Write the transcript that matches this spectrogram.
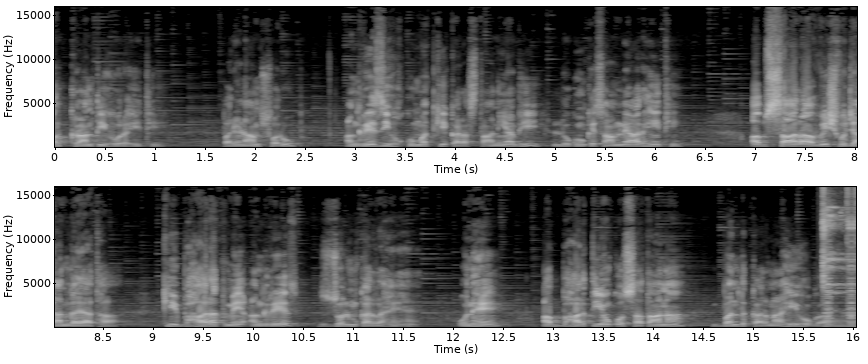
और क्रांति हो रही थी। परिणाम स्वरूप अंग्रेज़ी हुकूमत की करस्तानियाँ भी लोगों के सामने आ रही थीं। अब सारा विश्व जान गया था कि भारत में अंग्रेज़ जुल्म कर रहे हैं। उन्हें अब भारतीयों को सताना बंद करना ही होगा।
